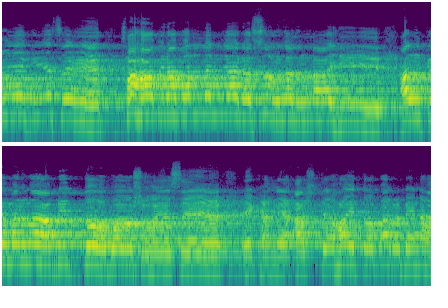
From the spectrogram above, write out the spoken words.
হয়ে বললেন রাসূলুল্লাহি, আলকামার মা বৃদ্ধ বয়স হয়েছে, এখানে আসতে হয়তো পারবে না।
